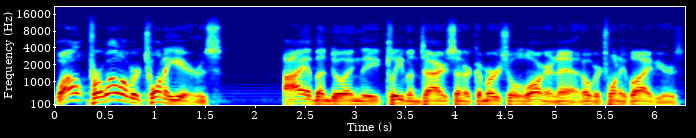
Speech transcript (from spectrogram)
well, for well over 20 years, I have been doing the Cleveland Tire Center commercials longer than that, over 25 years.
